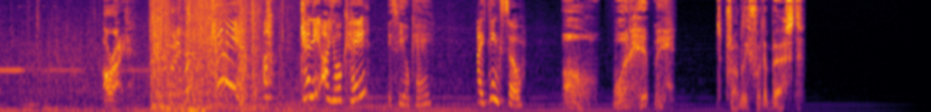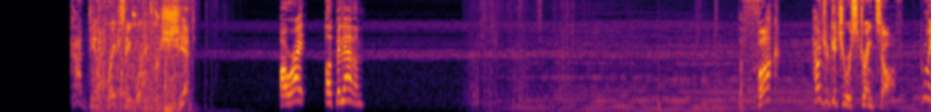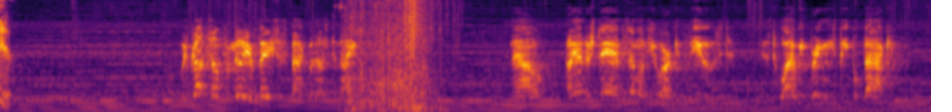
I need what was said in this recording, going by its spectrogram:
All right. Everybody? Kenny! Uh, Kenny, are you okay? Is he okay? I think so. Oh, what hit me? It's probably for the best. Goddamn brakes ain't working for shit. All right, up and at him. The fuck? How'd you get your restraints off? Come here. We've got some familiar faces back with us tonight. Now, I understand some of you are confused as to why we bring these people back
